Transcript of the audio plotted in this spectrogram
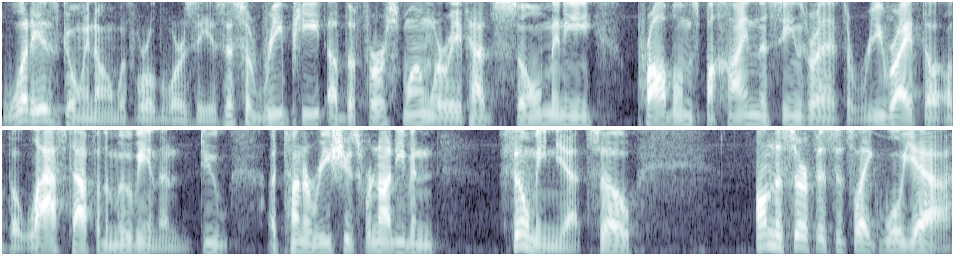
what is going on with World War Z? Is this a repeat of the first one where we've had so many problems behind the scenes where they have to rewrite the, the last half of the movie and then do a ton of reshoots? We're not even filming yet. So on the surface, it's like, well, yeah,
